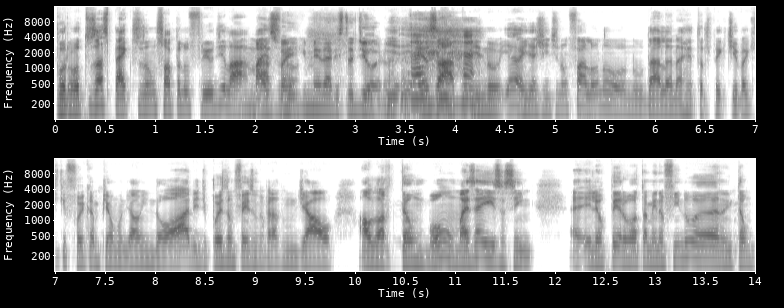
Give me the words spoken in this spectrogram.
Por outros aspectos, não só pelo frio de lá. Mas, Mas, foi no- medalhista de ouro. e- exato. E, no- e a e a gente não falou no, no Darlan na retrospectiva aqui que foi campeão mundial indoor e depois não fez um campeonato mundial outdoor tão bom, mas é isso, assim. é, Ele operou também no fim do ano, então.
